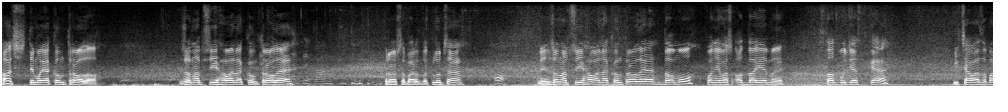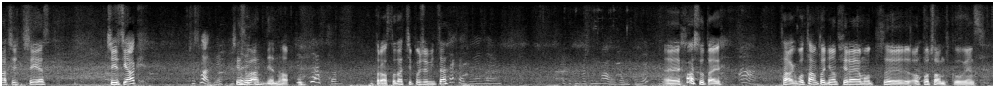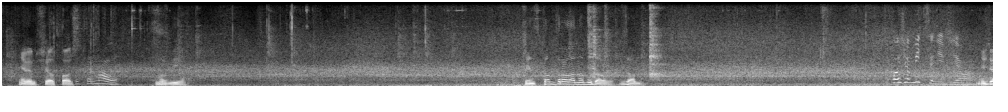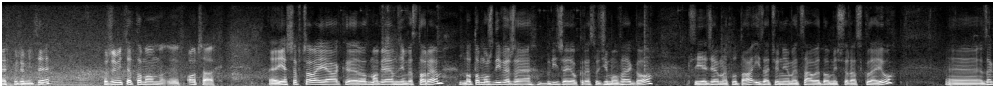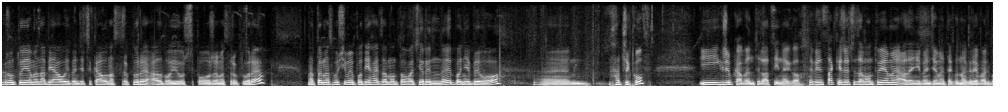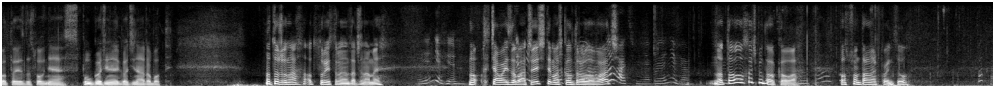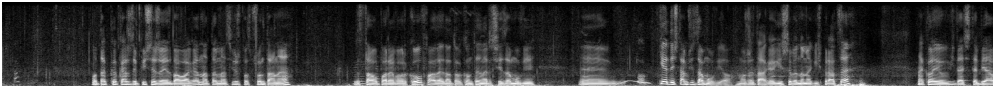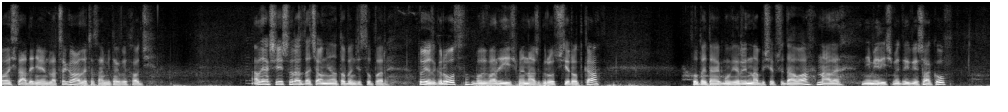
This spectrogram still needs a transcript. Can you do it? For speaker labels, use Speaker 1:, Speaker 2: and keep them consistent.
Speaker 1: Chodź, ty moja kontrolo. Żona przyjechała na kontrolę. Proszę bardzo, klucze.
Speaker 2: O,
Speaker 1: Więc żona przyjechała na kontrolę domu, ponieważ oddajemy 120 i chciała zobaczyć, czy jest, czy jest jak?
Speaker 2: czy jest ładnie.
Speaker 1: Czy jest ładnie, no.
Speaker 2: To jest plasto.
Speaker 1: Prosto, dać ci poziomicę?
Speaker 2: Czekaj, bo ja nie wiem. To nie?
Speaker 1: E, chodź tutaj.
Speaker 2: A,
Speaker 1: Tak, bo tamto nie otwierałem od, e, od początku, więc nie wiem, czy się
Speaker 2: to
Speaker 1: otworzy.
Speaker 2: jest ten mały.
Speaker 1: Możliwe. Więc kontrola na budowę, żony.
Speaker 2: Poziomicy nie wzięłam.
Speaker 1: Nie widziałeś poziomicy? Pożywicę to mam e, w oczach. E, Jeszcze wczoraj jak e, rozmawiałem z inwestorem, no to możliwe, że bliżej okresu zimowego przyjedziemy tutaj i zaciągniemy cały dom jeszcze raz w kleju. E, Zagruntujemy na biało i będzie czekało na strukturę albo już położymy strukturę. Natomiast musimy podjechać, zamontować rynny, bo nie było e, haczyków i grzybka wentylacyjnego. Więc takie rzeczy zamontujemy, ale nie będziemy tego nagrywać, bo to jest dosłownie z pół godziny, godzina roboty. No to żona, od której strony zaczynamy?
Speaker 2: No ja nie wiem.
Speaker 1: No, chciałaś zobaczyć, ty masz
Speaker 2: No
Speaker 1: kontrolować.
Speaker 2: Mnie, bo ja nie wiem.
Speaker 1: No to chodźmy dookoła.
Speaker 2: No
Speaker 1: Posprzątane w końcu. Bo tak każdy pisze, że jest bałagan, natomiast już posprzątane. Zostało parę worków, ale no to kontener się zamówi. yy, No, kiedyś tam się zamówi, o, może tak, jak jeszcze będą jakieś prace. Na kleju widać te białe ślady, nie wiem dlaczego, ale czasami tak wychodzi. Ale jak się jeszcze raz zaciągnie, no to będzie super. Tu jest gruz, bo wywaliliśmy nasz gruz z środka. Tutaj, tak jak mówię, rynna by się przydała, no ale nie mieliśmy tych wieszaków.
